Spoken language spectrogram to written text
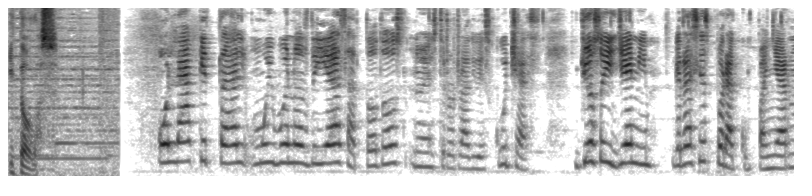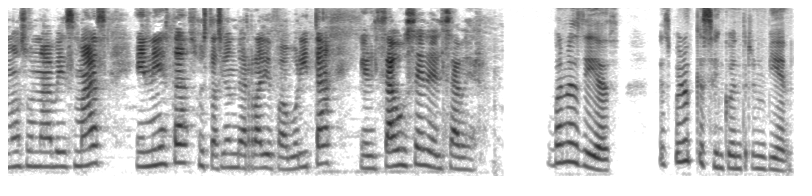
y todos. Hola, ¿qué tal? Muy buenos días a todos nuestros radioescuchas. Yo soy Jenny. Gracias por acompañarnos una vez más en esta su estación de radio favorita, El Sauce del Saber. Buenos días. Espero que se encuentren bien.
